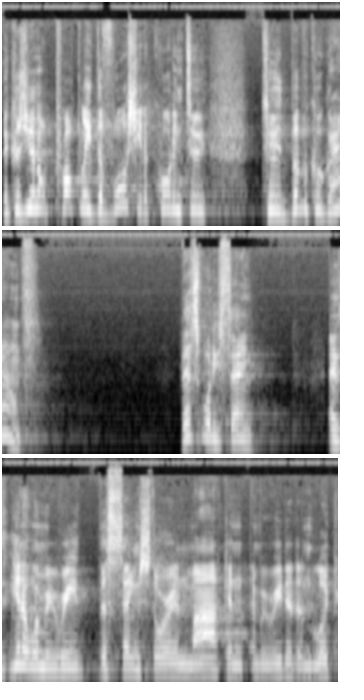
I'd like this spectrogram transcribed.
Because you're not properly divorced yet according to, to biblical grounds. That's what he's saying. And you know, when we read the same story in Mark and, and we read it in Luke,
